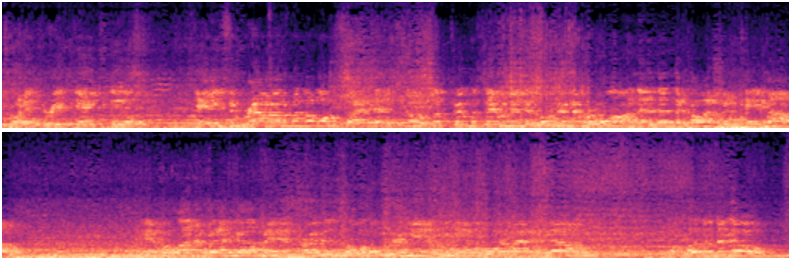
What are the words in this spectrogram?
T23, Gage Neal, gaining some ground on him on the low side, headed nose up to him as they went into corner number one, and then the caution came out. And we'll line it back up and try this all over again. We got four laps down, 11 to go.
